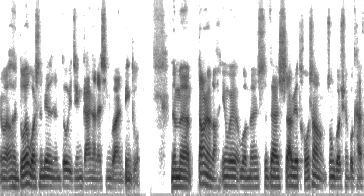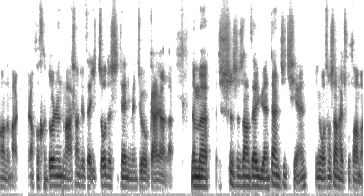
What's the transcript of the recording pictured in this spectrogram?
因为很多我身边的人都已经感染了新冠病毒。那么当然了，因为我们是在十二月头上中国宣布开放的嘛，然后很多人马上就在一周的时间里面就感染了。那么事实上，在元旦之前，因为我从上海出发嘛，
